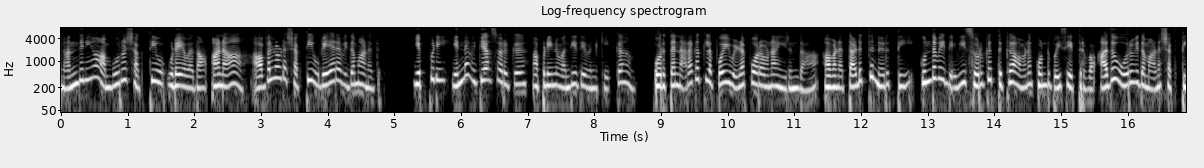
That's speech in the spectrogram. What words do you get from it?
நந்தினியும் அபூர்வ சக்தி உடையவதான். ஆனா அவளோட சக்தி வேற விதமானது. எப்படி? என்ன வித்தியாசம் இருக்கு? அப்படின்னு வந்தியத்தேவன் கேட்க ஒருத்தன் நரகத்துல போய் விழப்போறவனா இருந்தா அவனை தடுத்து நிறுத்தி குந்தவை தேவி சொர்க்கத்துக்கு அவனை கொண்டு போய் சேர்த்துருவா. அது ஒரு விதமான சக்தி.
